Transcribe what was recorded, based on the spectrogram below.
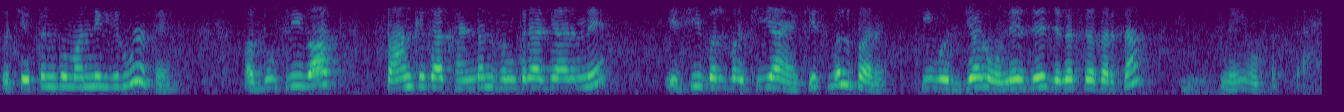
तो चेतन को मानने की ज़रूरत है। और दूसरी बात सांख्य का खंडन शंकराचार्य ने इसी बल पर किया है। किस बल पर? कि वो जड़ होने से जगत का कर्ता नहीं हो सकता है।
